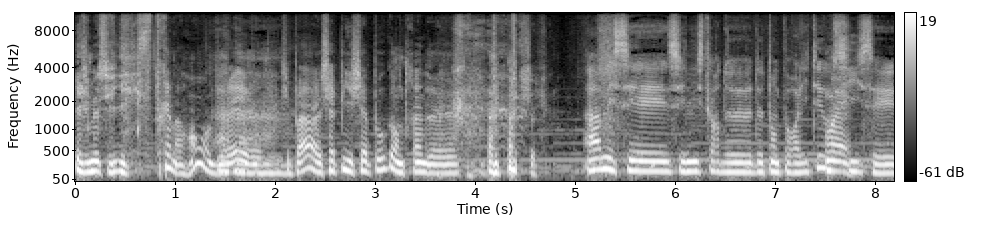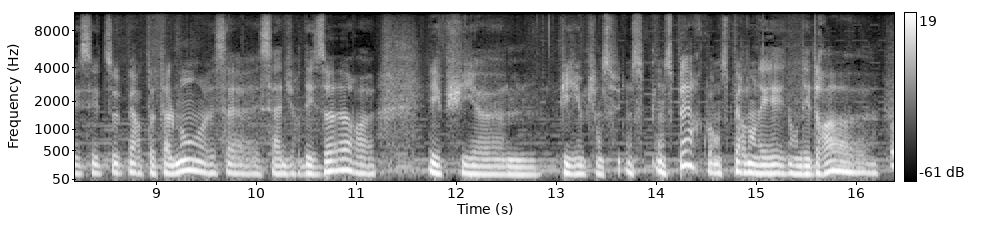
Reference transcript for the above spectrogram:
Et je me suis dit c'est très marrant. On dirait, Ah bah. euh, je sais pas, Chapi et Chapeau en train de. Ah mais c'est c'est une histoire de, de temporalité aussi, c'est c'est de se perdre totalement, euh, ça, ça dure des heures euh, et puis euh, puis, puis on, se, on, se, on se perd quoi, on se perd dans les dans des draps euh,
